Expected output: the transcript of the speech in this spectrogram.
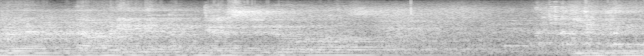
sobre la brida que y un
